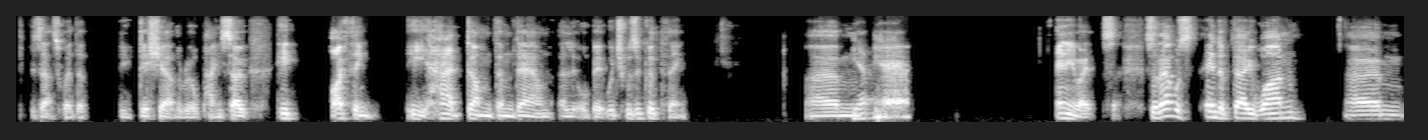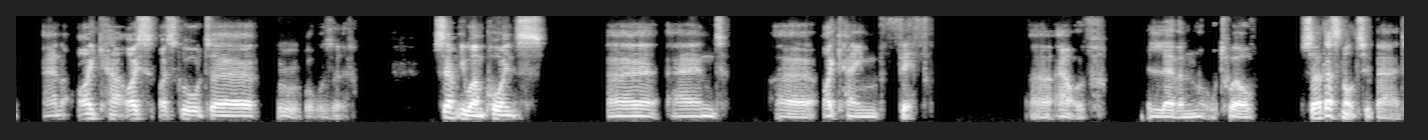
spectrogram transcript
because that's where the you dish out the real pain. So he, I think, he had dumbed them down a little bit, which was a good thing. Um, yeah anyway, so, so, that was end of day one, um, and I ca- I, I scored uh, what was it, seventy one points, uh, and uh, I came fifth uh, out of eleven or twelve So that's not too bad.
